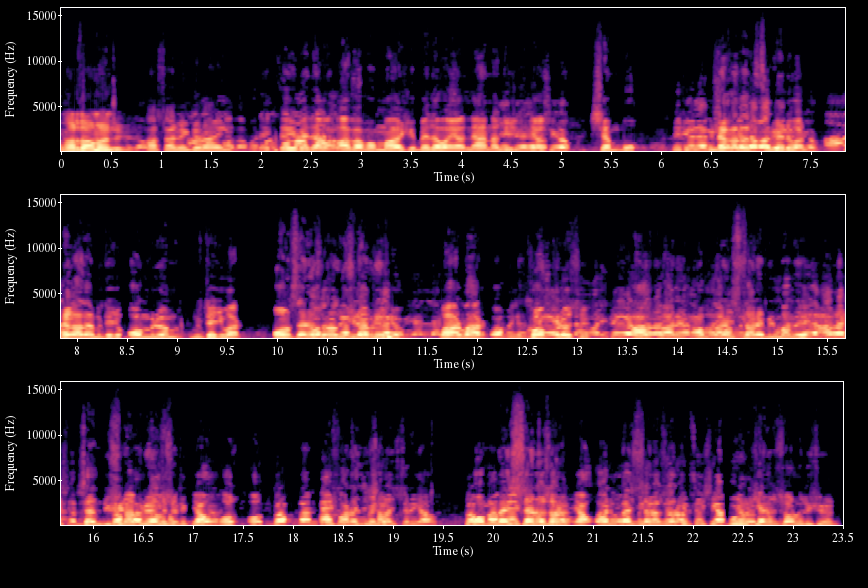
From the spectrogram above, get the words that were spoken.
Bunlar daha mı önce geliyor? Hastaneye gidiyor aynı. Adamın ekmeği bedava, adamın maaşı bedava ya. Ne Hiç anlatıyorsun öyle ya? bir şey yok. Sen bu Hiç öyle bir şey ne yok. kadar bedava Suriyeli bir var? şey yok. Ne kadar mülteci? 10 milyon mülteci var. 10 sene 10 sonra düşünebiliyorsun. Var var. 10 milyon- Komplosu. Afgan. Afganistan'ı bilmem ne. Sen düşünebiliyor musun? 5,5 Ya o, o Toplam 5,5 kafanızı çalıştırın ya. Toplam 15 5,5 sene sonra ya Hani 15 10 sene sonra şey bu ülkenin sonunu düşünün.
